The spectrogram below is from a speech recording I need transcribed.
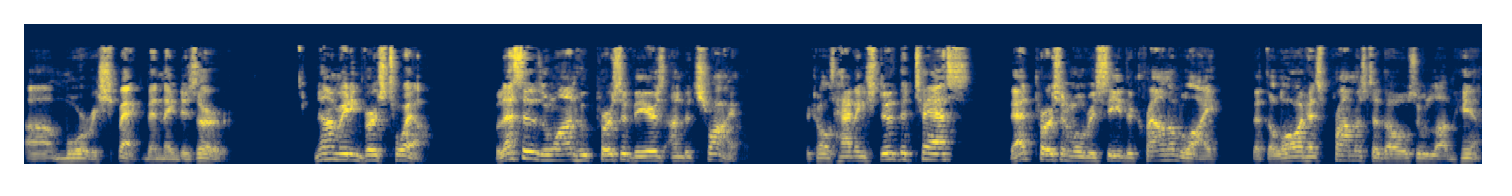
uh, more respect than they deserve. Now I'm reading verse 12. Blessed is the one who perseveres under trial, because having stood the test, that person will receive the crown of life that the Lord has promised to those who love him.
